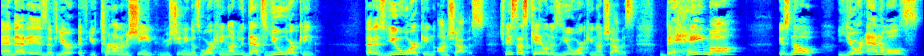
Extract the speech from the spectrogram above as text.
And that is if you're if you turn on a machine and machining is working on you, that's you working. That is you working on Shabbos. Shvisas Kalim is you working on Shabbos. Behema is no, your animals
